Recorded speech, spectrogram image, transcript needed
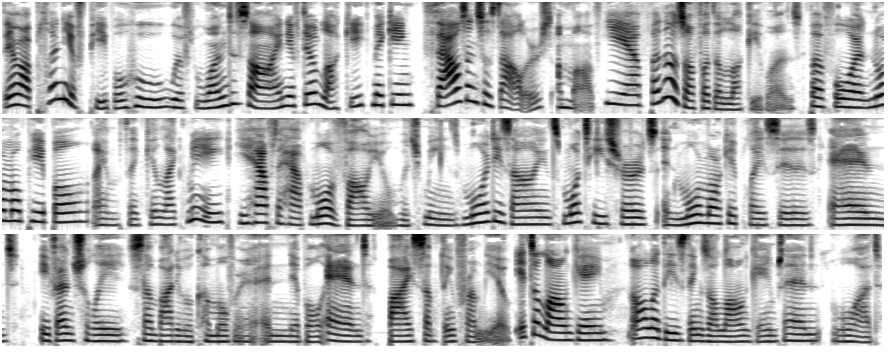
there are plenty of people who, with one design, if they're lucky, making thousands of dollars a month. Yeah, but those are for the lucky ones. But for normal people, I'm thinking like me, you have to have more volume, which means more designs, more t-shirts, and more marketplaces, and eventually somebody will come over and nibble and buy something from you. It's a long game. All of these things are long games and what?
